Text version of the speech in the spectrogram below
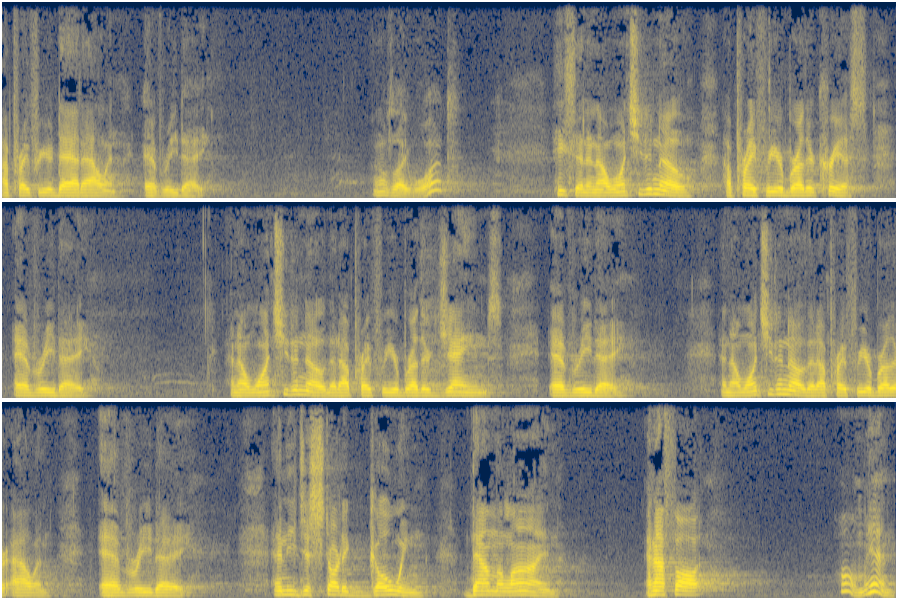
I pray for your dad, Alan, every day. I was like, What? He said, And I want you to know I pray for your brother, Chris, every day. And I want you to know that I pray for your brother James every day. And I want you to know that I pray for your brother Alan every day. And he just started going down the line. And I thought, oh man,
